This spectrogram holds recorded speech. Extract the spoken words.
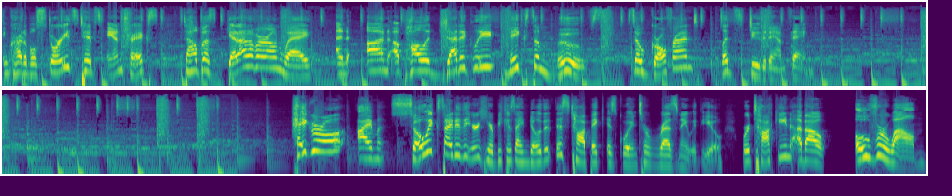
incredible stories, tips, and tricks to help us get out of our own way and unapologetically make some moves. So, girlfriend, let's do the damn thing. Hey, girl, I'm so excited that you're here because I know that this topic is going to resonate with you. We're talking about overwhelm.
